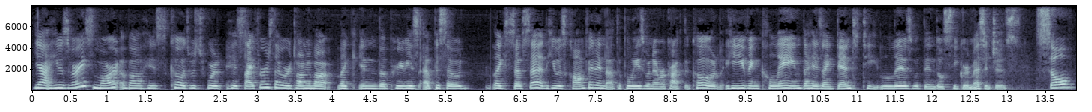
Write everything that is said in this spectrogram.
Yeah, he was very smart about his codes, which were his ciphers that we were talking about, like in the previous episode. Like Steph said, he was confident that the police would never crack the code. He even claimed that his identity lives within those secret messages. So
